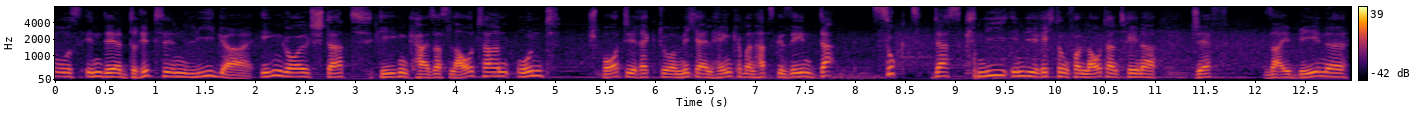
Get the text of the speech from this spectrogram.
los in der dritten Liga. Ingolstadt gegen Kaiserslautern und Sportdirektor Michael Henke. Man hat es gesehen, da zuckt das Knie in die Richtung von Lautern-Trainer Jeff Saibene.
